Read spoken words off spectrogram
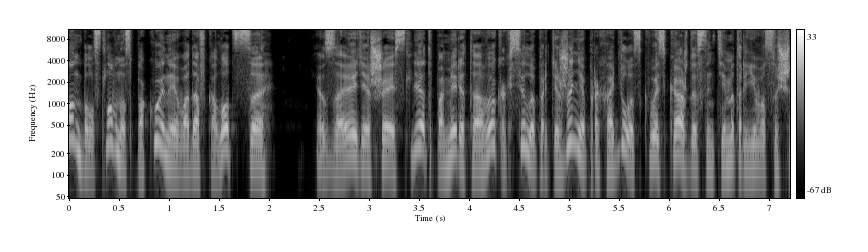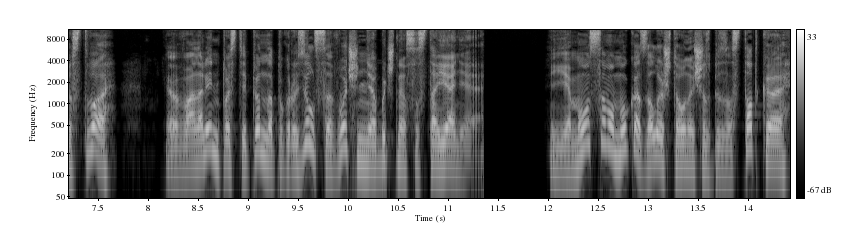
он был словно спокойная вода в колодце. За эти шесть лет, по мере того, как сила притяжения проходила сквозь каждый сантиметр его существа, Ван Линь постепенно погрузился в очень необычное состояние. Ему самому казалось, что он исчез без остатка,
